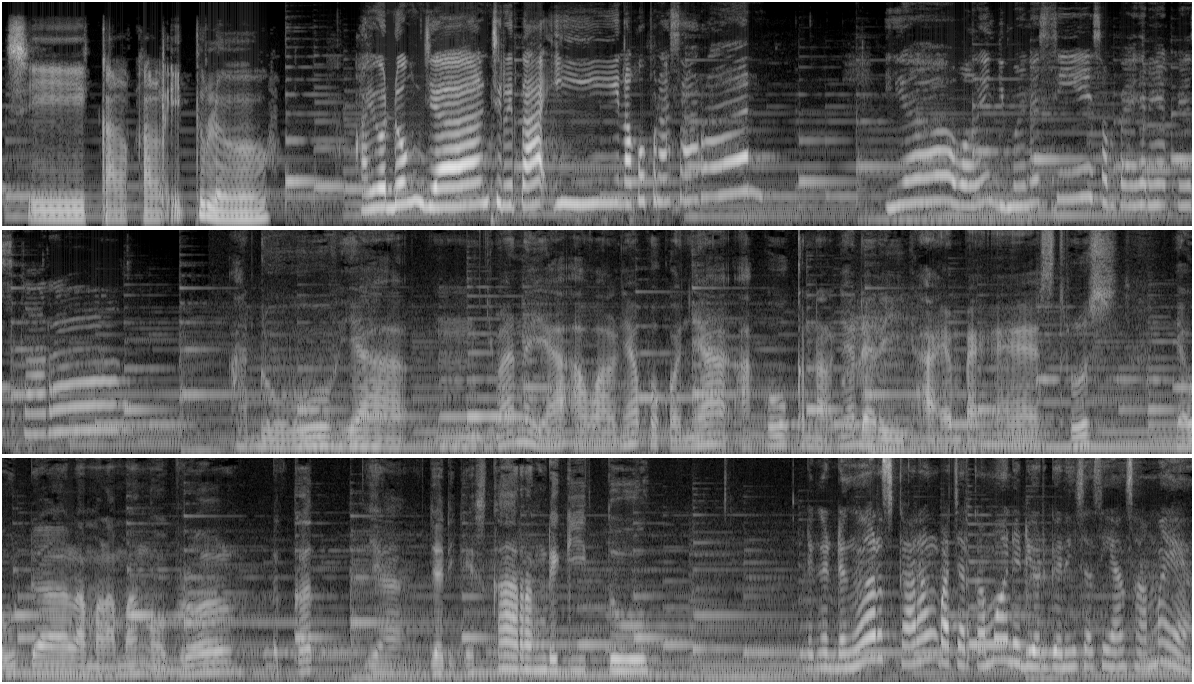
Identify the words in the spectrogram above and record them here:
Si kal-kal itu loh. Ayo dong, Jan, ceritain. Aku penasaran. Iya, awalnya gimana sih sampai akhirnya kayak sekarang? Aduh, ya hmm, gimana ya? Awalnya pokoknya aku kenalnya dari HMPS, terus ya udah lama-lama ngobrol deket, ya jadi kayak sekarang deh gitu. Dengar-dengar sekarang pacar kamu ada di organisasi yang sama ya?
